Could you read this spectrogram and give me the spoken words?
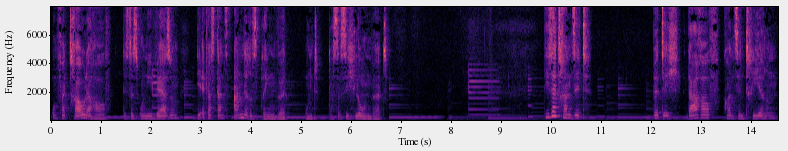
und vertrau darauf, dass das Universum dir etwas ganz anderes bringen wird und dass es sich lohnen wird. Dieser Transit wird dich darauf konzentrieren,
